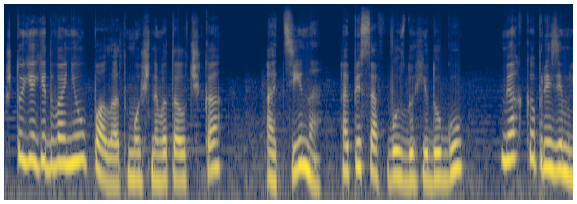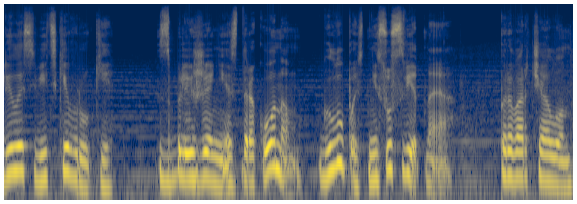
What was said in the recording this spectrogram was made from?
что я едва не упала от мощного толчка, а Тина, описав в воздухе дугу, мягко приземлилась Витьке в руки. «Сближение с драконом – глупость несусветная», – проворчал он.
